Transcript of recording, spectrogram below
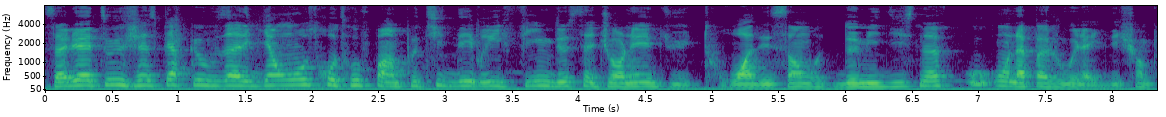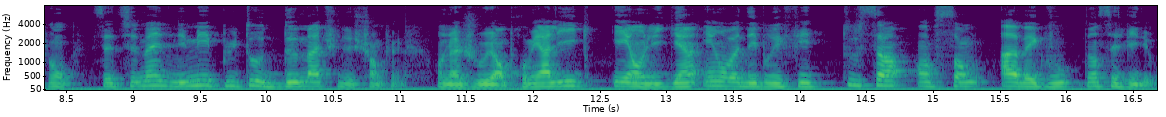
Salut à tous, j'espère que vous allez bien. On se retrouve pour un petit débriefing de cette journée du 3 décembre 2019 où on n'a pas joué la Ligue des Champions cette semaine, mais plutôt deux matchs de championnat. On a joué en Première Ligue et en Ligue 1 et on va débriefer tout ça ensemble avec vous dans cette vidéo.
